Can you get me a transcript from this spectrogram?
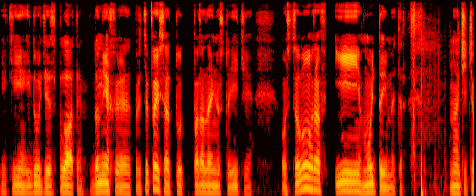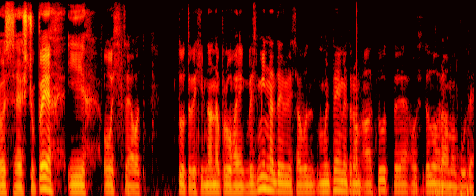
які йдуть з плати. До них е, прицепився, тут паралельно стоїть осцилограф і мультиметр. Значить, ось е, щупи і ось це от. Тут вихідна напруга якби змінна дивлюся мультиметром, а тут е, осцилограма буде.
